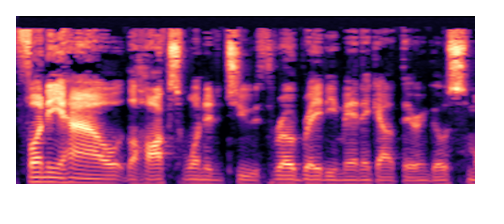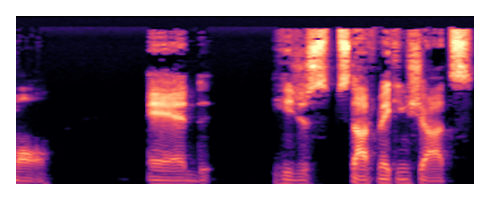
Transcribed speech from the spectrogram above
funny how the Hawks wanted to throw Brady Manek out there and go small. And he just stopped making shots.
